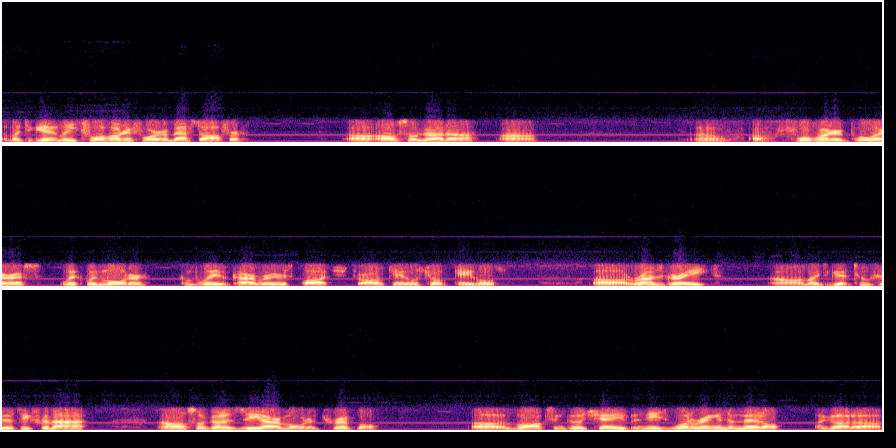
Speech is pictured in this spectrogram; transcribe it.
I'd like to get at least 400 for or best offer. Uh, also got a, uh, a 400 Polaris liquid motor, complete with carburetors, clutch, throttle cable, choke cables. Uh, runs great. Uh, I'd like to get 250 for that. I also got a ZR motor triple. Uh, box in good shape. It needs one ring in the middle. I got uh,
